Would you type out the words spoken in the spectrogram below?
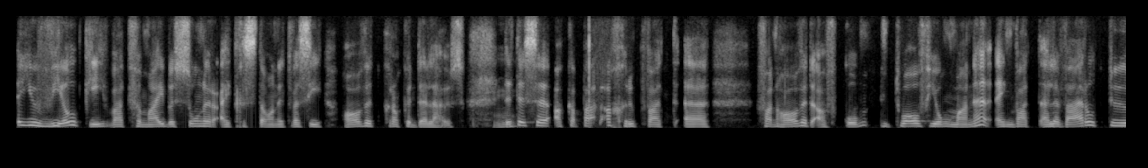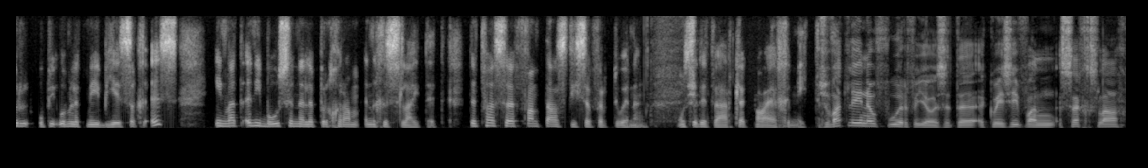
'n juweeltjie wat vir my besonder uitgestaan het, was die Harvard Crocodile House. Hmm. Dit is 'n a cappella groep wat uh van Harvard afkom, 12 jong manne en wat hulle wêreldtoer op die oomblik mee besig is en wat in die bos in hulle program ingesluit het. Dit was 'n fantastiese vertoning. Ons het dit werklik baie geniet. So wat lê nou voor vir jou? Is dit 'n kwessie van sigslag,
